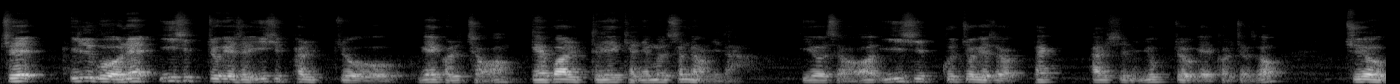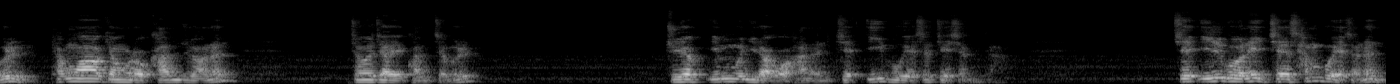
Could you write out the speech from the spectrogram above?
제1권의 20쪽에서 28쪽에 걸쳐 게발트의 개념을 설명합니다. 이어서 29쪽에서 186쪽에 걸쳐서 주역을 평화경으로 간주하는 저자의 관점을 주역 인문이라고 하는 제2부에서 제시합니다. 제1권의 제3부에서는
